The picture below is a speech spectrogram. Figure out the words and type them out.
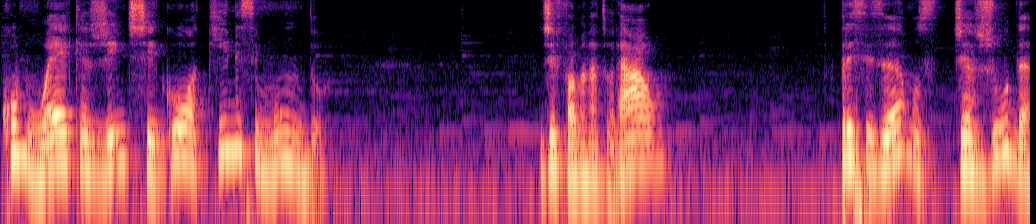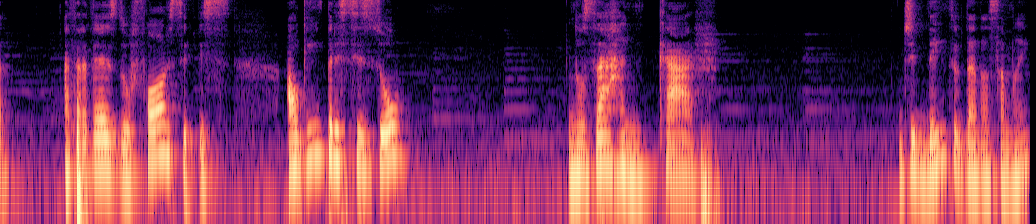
Como é que a gente chegou aqui nesse mundo? De forma natural, precisamos de ajuda através do fórceps, alguém precisou nos arrancar de dentro da nossa mãe?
